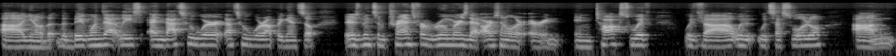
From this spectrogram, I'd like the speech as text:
Uh, you know, the, the big ones at least, and that's who we're that's who we're up against. So there's been some transfer rumors that Arsenal are, are in, in talks with with uh, with with Sassuolo um,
